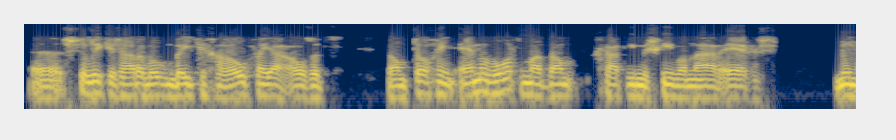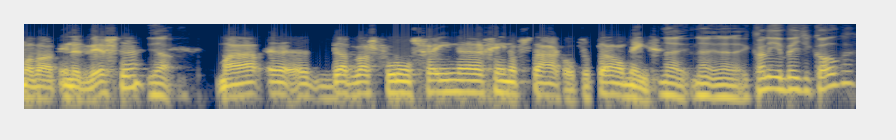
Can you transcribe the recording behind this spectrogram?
eh stilletjes hadden we ook een beetje gehoopt van ja, als het dan toch geen Emmen wordt, maar dan gaat hij misschien wel naar ergens, noem maar wat, in het westen. ja. Maar dat was voor ons geen, geen obstakel, totaal niet. Nee, nee, nee, nee. Kan hij een beetje koken?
